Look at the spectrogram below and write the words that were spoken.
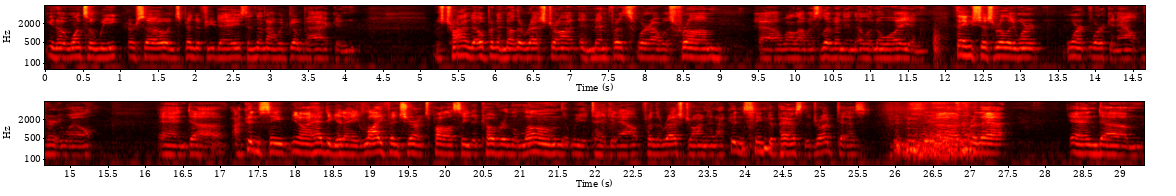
you know, once a week or so, and spend a few days, and then I would go back and was trying to open another restaurant in Memphis where I was from, uh, while I was living in Illinois, and things just really weren't weren't working out very well and uh, I couldn't seem, you know, I had to get a life insurance policy to cover the loan that we had taken out for the restaurant, and I couldn't seem to pass the drug test uh, for that. And um,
